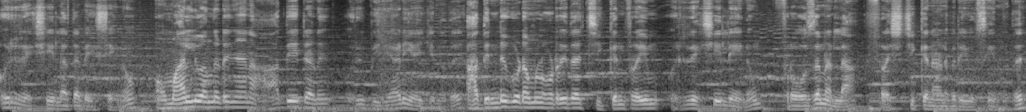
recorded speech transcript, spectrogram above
ഒരു രക്ഷയില്ലാത്ത ടേസ്റ്റ് ആയിരുന്നു. ഒമാനിൽ വന്നിട്ട് ഞാൻ ആദ്യമായിട്ടാണ് ഒരു ബിരിയാണി കഴിക്കുന്നത്. അതിന്റെ കൂടെ നമ്മൾ ഓർഡർ ചെയ്ത ചിക്കൻ ഫ്രൈയും ഒരു രക്ഷയില്ലേനും. ഫ്രോസൺ അല്ല ഫ്രഷ് ചിക്കൻ ആണ് ഇവർ യൂസ് ചെയ്യുന്നത്.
